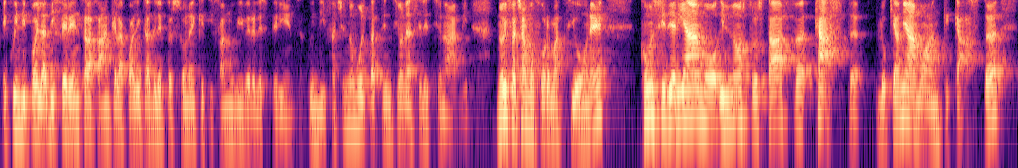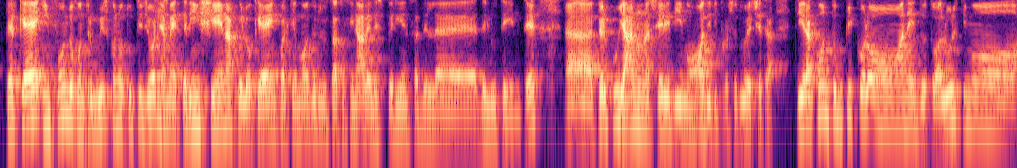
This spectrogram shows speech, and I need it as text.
e quindi poi la differenza la fa anche la qualità delle persone che ti fanno vivere l'esperienza, quindi facendo molta attenzione a selezionarli. Noi facciamo formazione, consideriamo il nostro staff cast, lo chiamiamo anche cast perché in fondo contribuiscono tutti i giorni a mettere in scena quello che è in qualche modo il risultato finale, l'esperienza del, dell'utente, eh, per cui hanno una serie di modi, di procedure, eccetera. Ti racconto un piccolo aneddoto. All'ultimo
